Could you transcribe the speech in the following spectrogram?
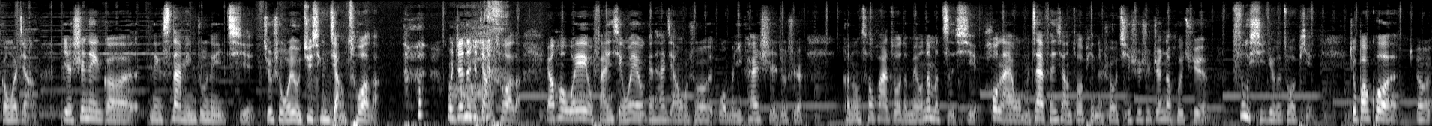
跟我讲，也是那个那个四大名著那一期，就是我有剧情讲错了。我真的是讲错了，然后我也有反省，我也有跟他讲，我说我们一开始就是可能策划做的没有那么仔细，后来我们再分享作品的时候，其实是真的会去复习这个作品，就包括呃，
